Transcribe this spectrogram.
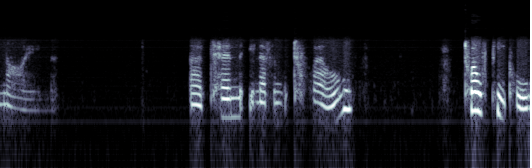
nine, uh, ten, eleven, twelve. Twelve 12 people.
